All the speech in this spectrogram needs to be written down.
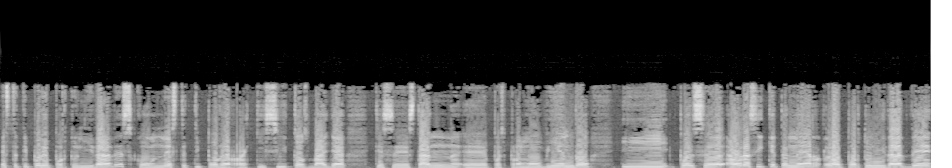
este tipo de oportunidades con este tipo de requisitos, vaya, que se están eh, pues promoviendo y pues eh, ahora sí que tener la oportunidad de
